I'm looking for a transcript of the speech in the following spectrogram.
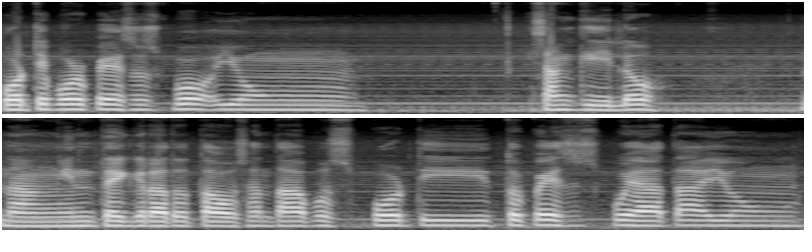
44 pesos po yung isang kilo ng Integra 2000 tapos 42 pesos po yata yung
